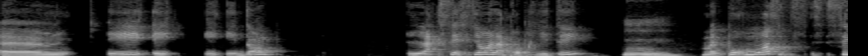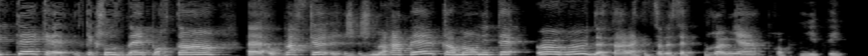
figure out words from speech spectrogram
et, et, et, donc, l'accession à la propriété. Hmm. Mais pour moi, c'était quelque chose d'important euh, parce que je me rappelle comment on était heureux de faire l'acquisition de cette première propriété.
